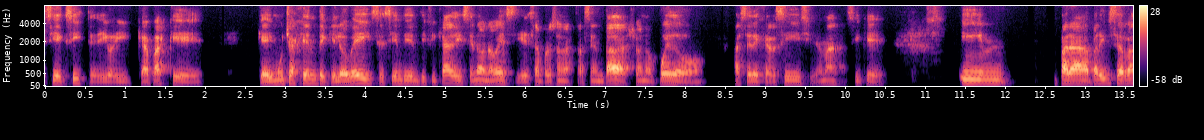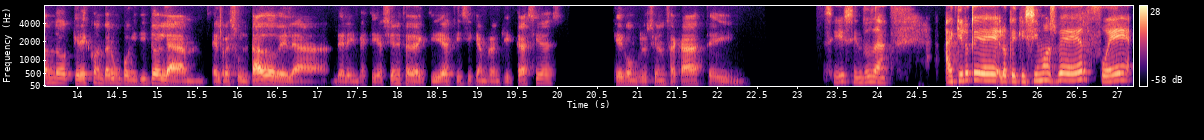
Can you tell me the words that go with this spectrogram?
sí existe, digo, y capaz que, que, hay mucha gente que lo ve y se siente identificada y dice, no, no ves, si esa persona está sentada, yo no puedo hacer ejercicio y demás, así que... Y para, ir cerrando, ¿querés contar un poquitito el resultado de la, investigación esta de actividad física en bronquiectasias? ¿Qué conclusión sacaste? Sí, sin duda. Aquí lo que, lo que quisimos ver fue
